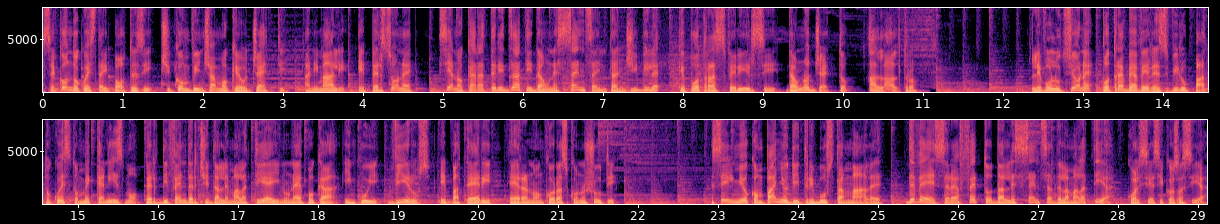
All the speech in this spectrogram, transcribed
Secondo questa ipotesi ci convinciamo che oggetti, animali e persone siano caratterizzati da un'essenza intangibile che può trasferirsi da un oggetto all'altro. L'evoluzione potrebbe avere sviluppato questo meccanismo per difenderci dalle malattie in un'epoca in cui virus e batteri erano ancora sconosciuti. Se il mio compagno di tribù sta male, deve essere affetto dall'essenza della malattia, qualsiasi cosa sia,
